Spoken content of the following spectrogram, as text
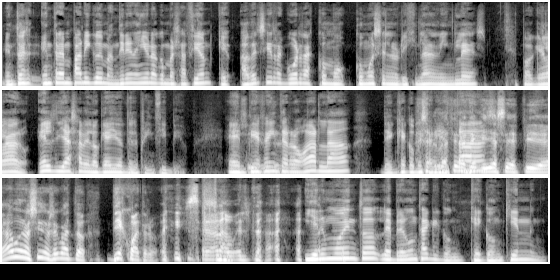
Entonces entra en pánico y mantienen ahí una conversación que a ver si recuerdas cómo, cómo es en el original en inglés, porque claro, él ya sabe lo que hay desde el principio. Empieza a interrogarla de en qué comisaría Parece que ya estás se despide. Ah, bueno, sí, no sé cuánto. 10-4. Y se da la vuelta. y en un momento le pregunta que con, que con quién,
